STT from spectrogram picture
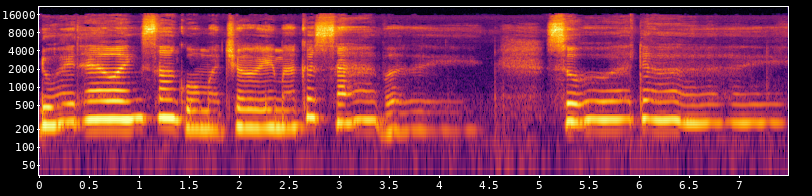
Đuổi theo ánh sáng của mặt trời mà cứ xa vời. so I die.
